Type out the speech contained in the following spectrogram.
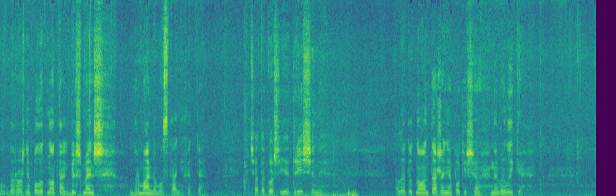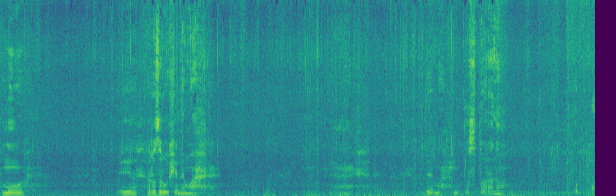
Ну, дорожнє полотно так більш-менш в нормальному стані, хоча, хоча також є тріщини, але тут навантаження поки що невелике, тому і розрухи нема. Йдемо на ту сторону. Опа.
